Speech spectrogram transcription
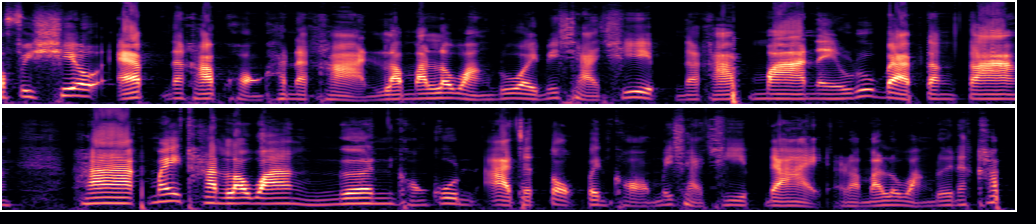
Official App นะครับของธนาคารระมัดระวังด้วยมิจฉาชีพนะครับมาในรูปแบบต่างๆ หากไม่ทันระวังเงินของคุณอาจจะตกเป็นของมิจฉาชีพได้ระมัดระวังด้วยนะครับ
